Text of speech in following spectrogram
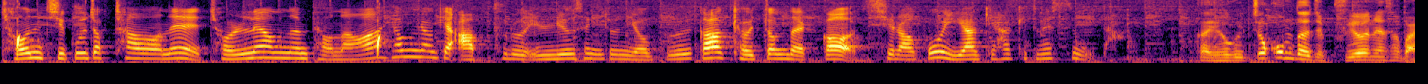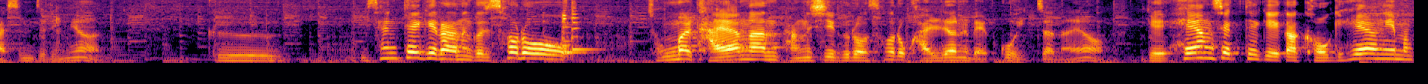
전 지구적 차원의 전례 없는 변화와 협력이 앞으로 인류 생존 여부가 결정될 것이라고 이야기하기도 했습니다. 그러니까 여기 조금 더 이제 부연해서 말씀드리면 그 이 생태계라는 것이 서로 정말 다양한 방식으로 서로 관련을 맺고 있잖아요. 이게 해양 생태계가 거기 해양에만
